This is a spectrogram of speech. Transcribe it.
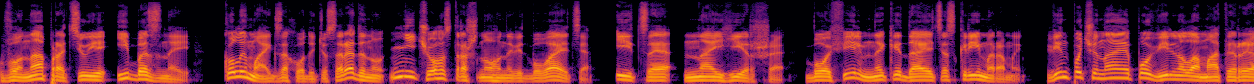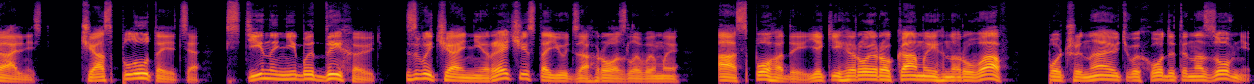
вона працює і без неї. Коли Майк заходить усередину, нічого страшного не відбувається, і це найгірше, бо фільм не кидається скрімерами. Він починає повільно ламати реальність, час плутається, стіни ніби дихають, звичайні речі стають загрозливими, а спогади, які герой роками ігнорував, починають виходити назовні.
